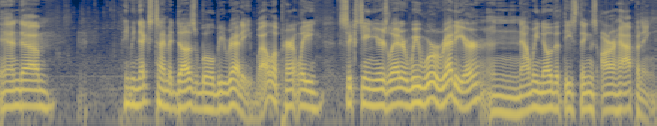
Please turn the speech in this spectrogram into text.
And um, maybe next time it does, we'll be ready. Well, apparently, 16 years later, we were readier, and now we know that these things are happening.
